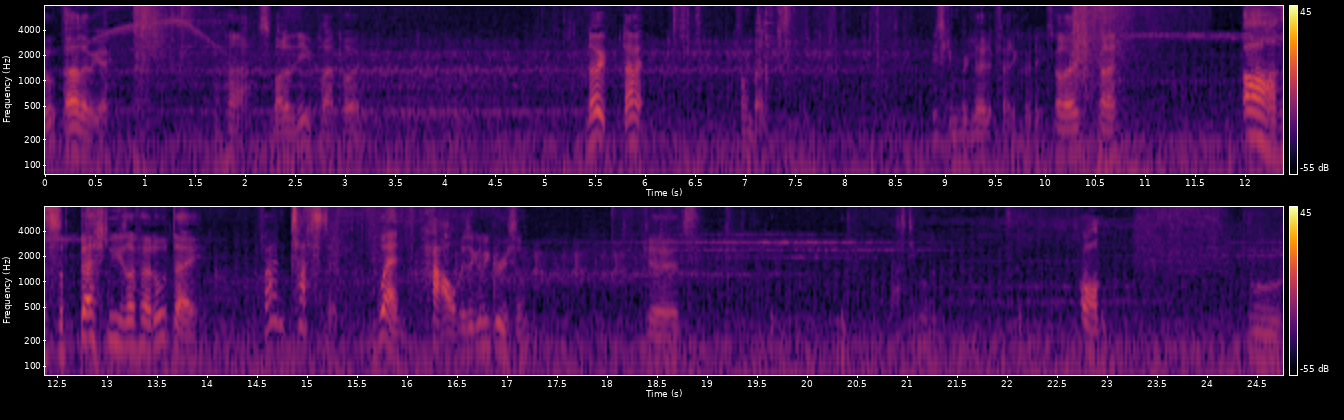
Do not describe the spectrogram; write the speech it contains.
oh, oh, there we go. Ha, ah, smarter than you, plant boy. No, damn it. Wrong button. At least you can reload it fairly quickly. Oh, Hello, come in. Oh, ah, this is the best news I've heard all day. Fantastic. When? How? Is it going to be gruesome? Good. Nasty woman. Oh. Ooh.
